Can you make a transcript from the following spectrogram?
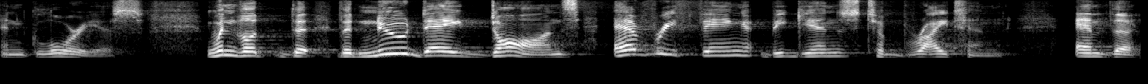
and glorious. When the, the, the new day dawns, everything begins to brighten, and the,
